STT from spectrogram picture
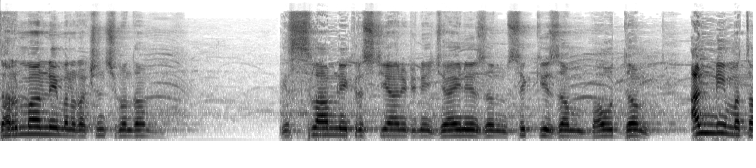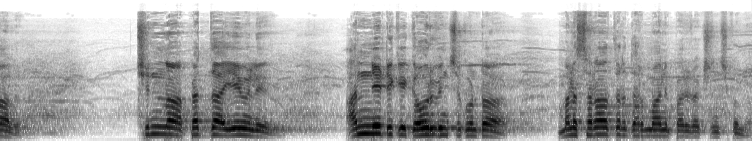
ధర్మాన్ని మనం రక్షించుకుందాం ఇస్లాంని క్రిస్టియానిటీని జైనిజం సిక్కిజం బౌద్ధం అన్ని మతాలు. చిన్న పెద్ద ఏమీ లేదు. అన్నిటికీ గౌరవించుకుంటా మన సనాతన ధర్మాన్ని పరిరక్షించుకుందాం.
